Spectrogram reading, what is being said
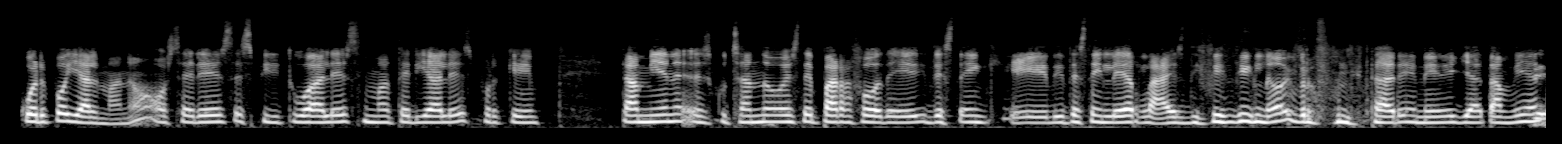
cuerpo y alma, ¿no? O seres espirituales y materiales, porque también escuchando este párrafo de Edith Stein, que Edith Stein leerla es difícil, ¿no? Y profundizar en ella también.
